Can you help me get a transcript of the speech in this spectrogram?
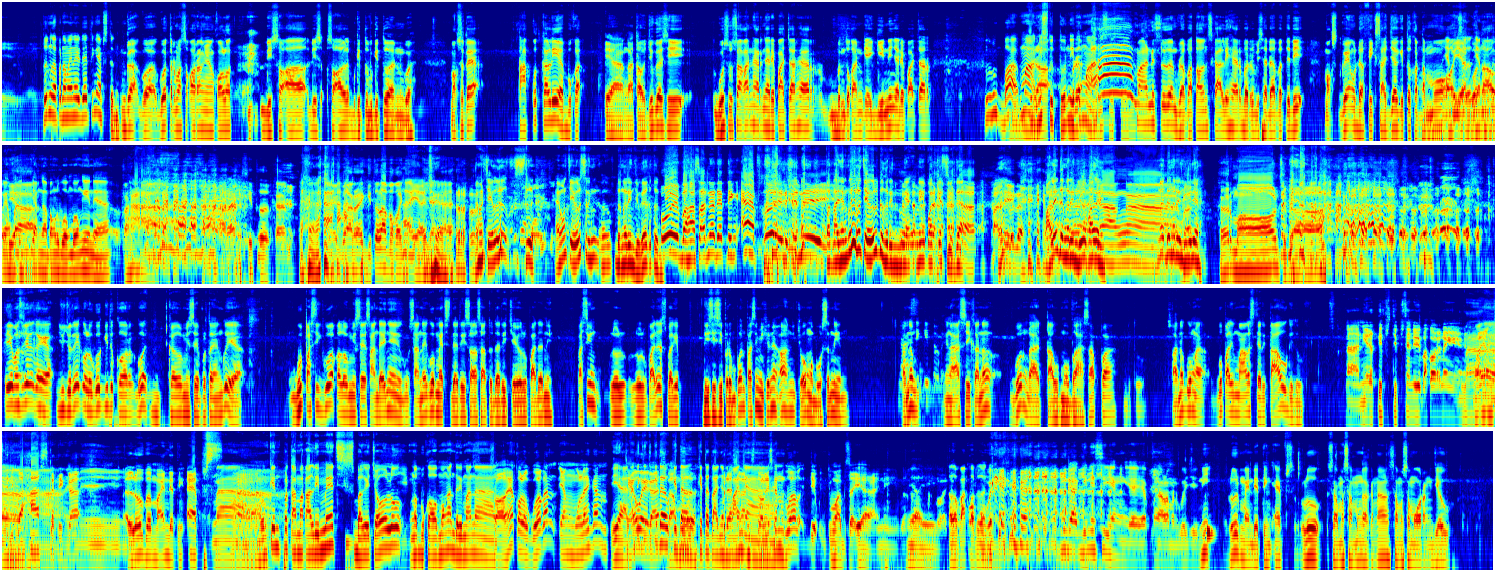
Lu nggak pernah main dating apps tuh? Enggak, gua gua termasuk orang yang kolot di soal di soal begitu-begituan gua. Maksudnya takut kali ya buka ya nggak tahu juga sih. Gue susah kan Her nyari pacar Her bentukan kayak gini nyari pacar Lu ba- manis Bra- tuh tuh, itu manis tuh. Tun. ah, manis tuh Tun. berapa tahun sekali Her baru bisa dapat jadi maksud gue yang udah fix aja gitu ketemu oh, Yang iya bisa- gue yang, tahu yang, ya paling- yang gampang lu bohong-bohongin ya. arah ke situ kan ya gue arah gitulah pokoknya Ah, iya, intinya, iya. Emang cewek lu emang cewek lu sering uh, dengerin juga tuh. Woi bahasannya dating apps woi di sini. Pertanyaan gue emang cewek lu dengerin ya- nih podcast juga. Paling. Paling dengerin juga paling. Jangan. Nggak dengerin juga dia. Herman sudah. Iya maksudnya kayak jujurnya kalau gue gitu kor gue kalau misalnya pertanyaan gue ya gue pasti gue kalau misalnya seandainya seandainya gue match dari salah satu dari cewek lu pada nih pasti lu, lu pada sebagai di sisi perempuan pasti mikirnya ah nih cowok ngebosenin karena asik gitu. ya nggak asik karena gue nggak tahu mau bahas apa gitu karena gue nggak gue paling males cari tahu gitu Nah, ini ada tips-tipsnya nih Pak Kor nih. Nah, Nah, yang mesti dibahas ketika ini. lu bermain dating apps. Nah, mungkin pertama kali match sebagai cowok lu ngebuka omongan dari mana? Soalnya kalau gua kan yang mulai kan Iya, nanti cewek kita- kan. kita- Bumble. kita- kita tanya Berdasarkan banyak. stories kan gua cuma bisa ya ini. Iya, iya. Kalau Pak Kor duluan. Enggak gini sih yang ya, ya pengalaman gue aja. Ini lu main dating apps, lu sama-sama nggak kenal, sama-sama orang jauh.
